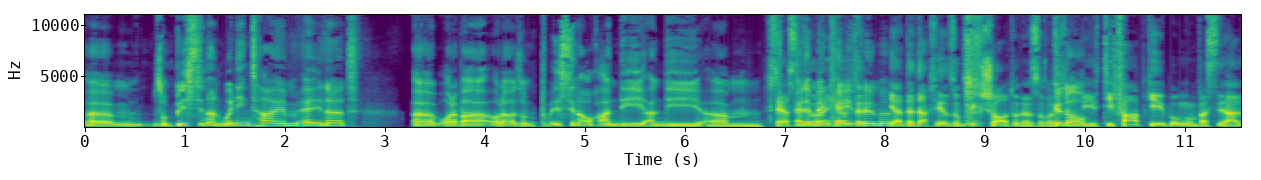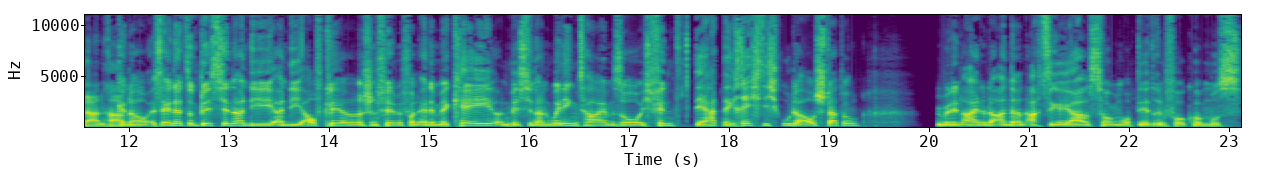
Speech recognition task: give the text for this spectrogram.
ähm, so ein bisschen an Winning Time erinnert, äh, oder, oder so ein bisschen auch an die, an die, ähm, Adam McKay-Filme. Ja, da dachte ich ja so Big Short oder sowas. Genau. So die, die Farbgebung und was die da alle anhaben. Genau, es erinnert so ein bisschen an die an die aufklärerischen Filme von Adam McKay, ein bisschen an Winning Time so. Ich finde, der hat eine richtig gute Ausstattung. Über den einen oder anderen 80er Jahres Song, ob der drin vorkommen muss,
